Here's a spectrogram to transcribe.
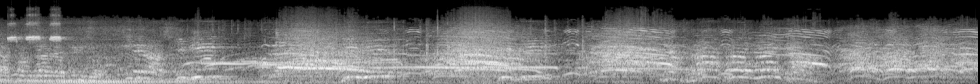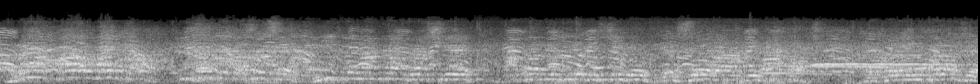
Tak. I teraz Kibik! Kibik! Kibik! Rafał Majka! Rafał Majka! I drugie towarzysze, Niko Manka właśnie organizuje wyścigu Słowa Wybakoć. Kolejny kolarze,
